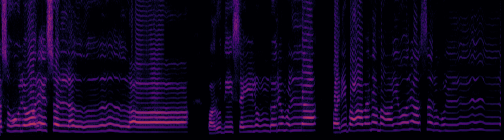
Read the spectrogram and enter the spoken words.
റസൂലോരെ സ്വല്ലല്ലാ. പറുദീസയിലുണ്ടൊരു മുല്ല പരിഭാവനമായോരസറുമുല്ല.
